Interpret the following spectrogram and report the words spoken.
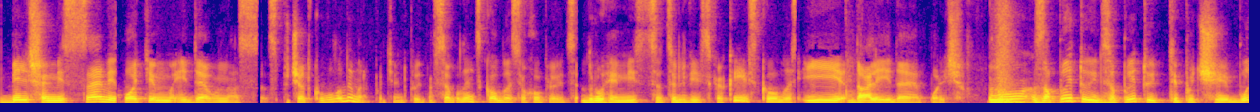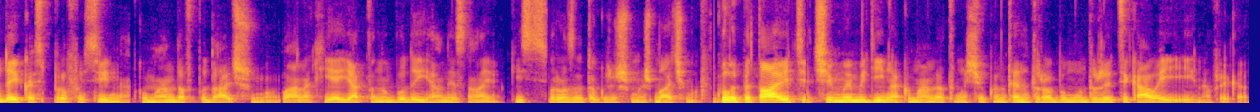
Більше місцеві. Потім іде у нас спочатку Володимир, потім відповідно вся Волинська область охоплюється. Друге місце це Львівська, Київська область, і далі йде Польща. Ну, запитують, запитують, типу, чи буде якась професійна команда в подальшому. В планах є, як воно буде, я не знаю. Якийсь розвиток вже ж ми ж бачимо. Коли питають, чи ми медійна команда, тому що контент робимо дуже цікавий, і, наприклад,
